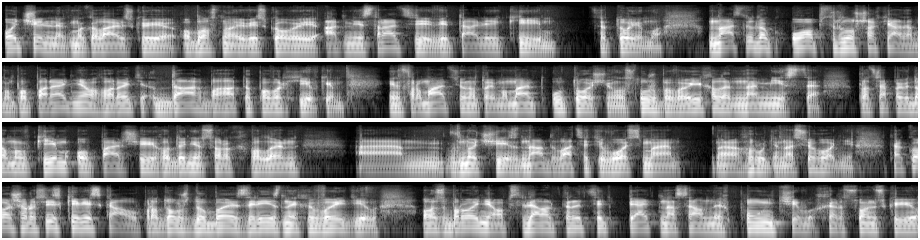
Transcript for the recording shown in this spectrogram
очільник Миколаївської обласної військової адміністрації Віталій Кім. Цитуємо внаслідок обстрілу шахедами попередньо горить дах багатоповерхівки. Інформацію на той момент уточнювали. Служби виїхали на місце. Про це повідомив Кім о першій годині 40 хвилин вночі на 28 грудня на сьогодні. Також російські війська упродовж доби з різних видів озброєння обстріляли 35 населених пунктів Херсонської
